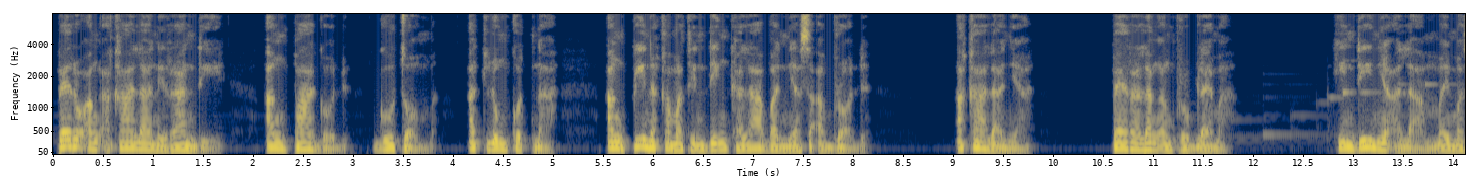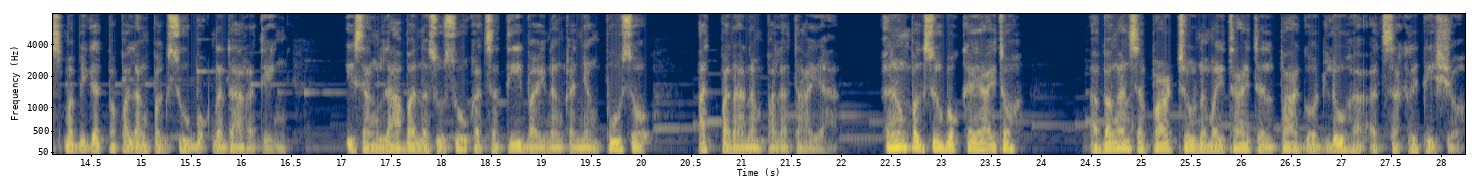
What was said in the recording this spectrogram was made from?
Pero ang akala ni Randy, ang pagod, gutom at lungkot na ang pinakamatinding kalaban niya sa abroad. Akala niya, pera lang ang problema. Hindi niya alam may mas mabigat pa palang pagsubok na darating, isang laban na susukat sa tibay ng kanyang puso at pananampalataya. Anong pagsubok kaya ito? Abangan sa part 2 na may title Pagod, Luha at Sakripisyo.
